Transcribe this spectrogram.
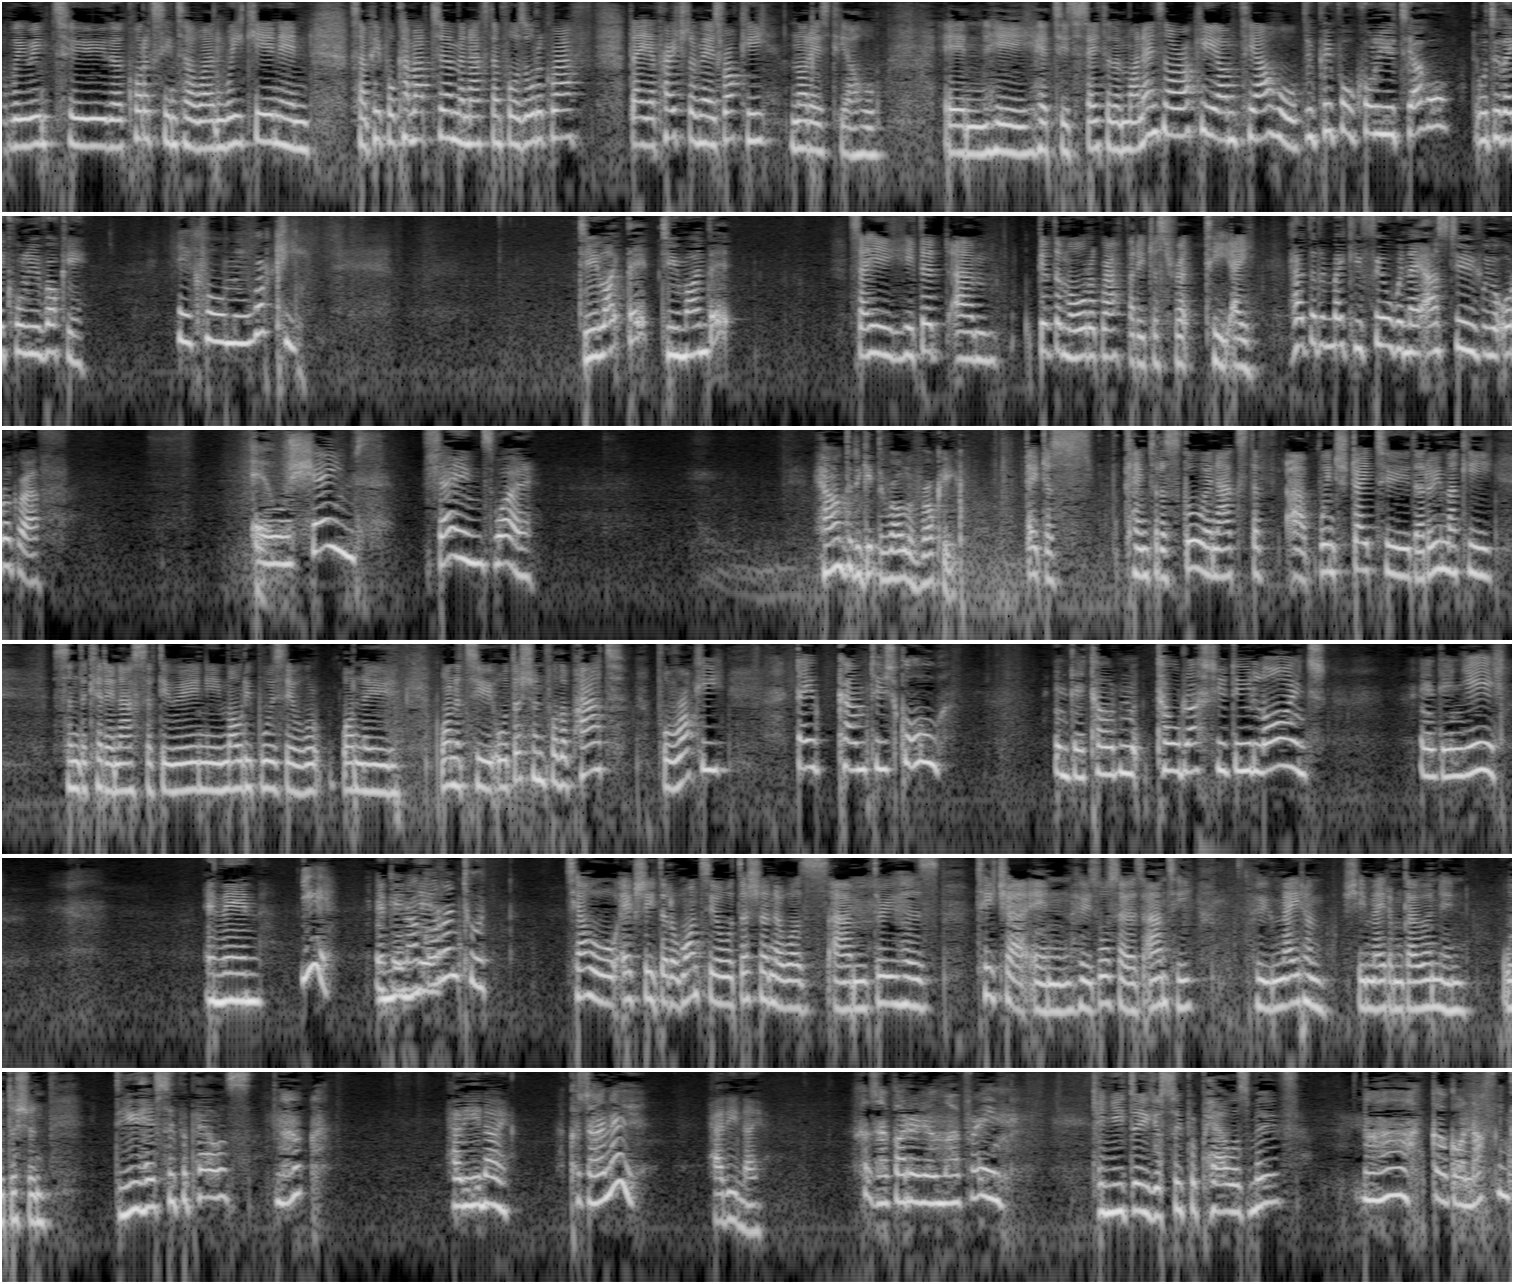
We went to the Aquatic Centre one weekend, and some people come up to him and asked him for his autograph. They approached him as Rocky, not as Te And he had to say to them, My name's not Rocky, I'm Te Do people call you Te or do they call you Rocky? They call me Rocky. Do you like that? Do you mind that? So he, he did um, give them an autograph, but he just wrote TA. How did it make you feel when they asked you for your autograph? It was shames. Shames? Why? How did he get the role of Rocky? They just came to the school and asked if, uh, went straight to the Rumaki syndicate and asked if there were any Māori boys that wanted, wanted to audition for the part for Rocky. They come to school and they told told us to do lines, and then yeah. And then. Yeah, and, and then, then, I yeah. got into it. Tiaho actually didn't want to audition. It was um, through his teacher and who's also his auntie, who made him. She made him go in and audition. Do you have superpowers? No. How do you know? Because I know. How do you know? Because I got it in my brain. Can you do your superpowers move? No, I got nothing.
